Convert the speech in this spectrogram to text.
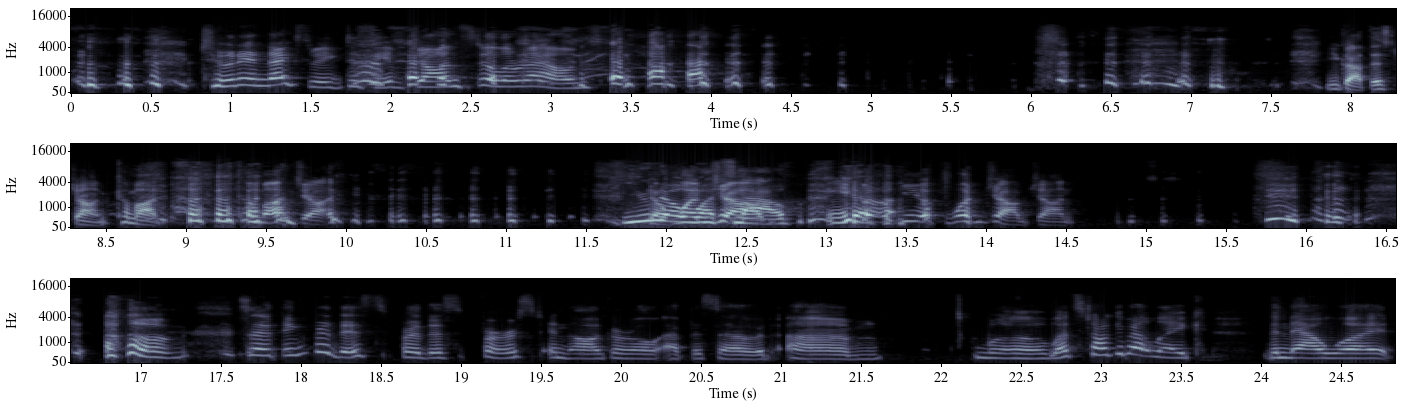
Tune in next week to see if John's still around. you got this, John. Come on. Come on, John. You know one what's job. now. You, Yeah. you have one job, John. um, so I think for this for this first inaugural episode, um, well, let's talk about like the now what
